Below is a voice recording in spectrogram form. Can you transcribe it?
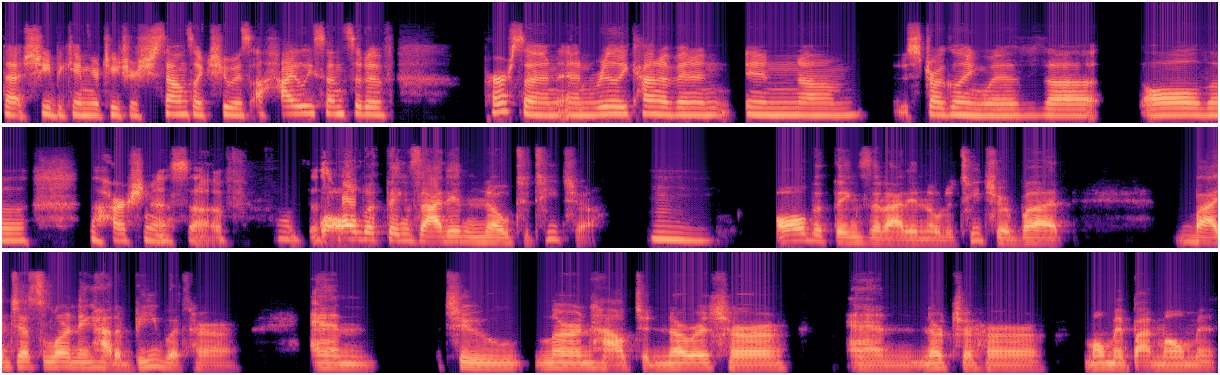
that she became your teacher. She sounds like she was a highly sensitive person and really kind of in in um struggling with uh, all the the harshness of, of this. Well, all the things I didn't know to teach her. Mm. All the things that I didn't know to teach her, but by just learning how to be with her and to learn how to nourish her and nurture her moment by moment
